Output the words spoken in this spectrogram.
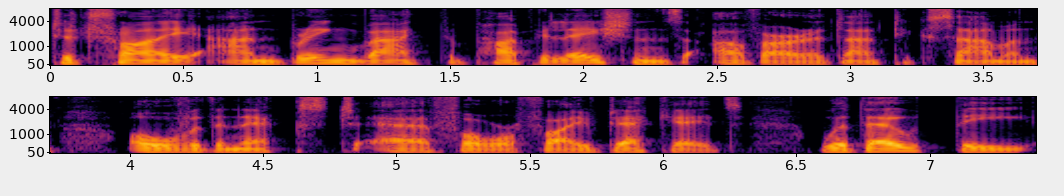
to try and bring back the populations of our Atlantic salmon over the next uh, four or five decades without the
